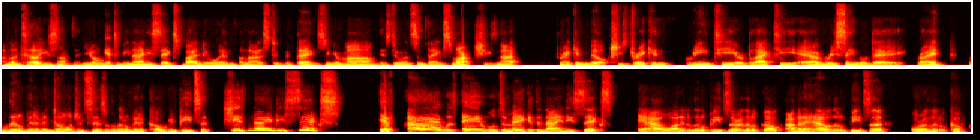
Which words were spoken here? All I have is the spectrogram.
I'm going to tell you something. You don't get to be 96 by doing a lot of stupid things. So your mom is doing some things smart. She's not drinking milk. She's drinking green tea or black tea every single day, right? A little bit of indulgences with a little bit of Coke and pizza. She's 96. If I was able to make it to 96 and I wanted a little pizza or a little Coke, I'm going to have a little pizza or a little Coke.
